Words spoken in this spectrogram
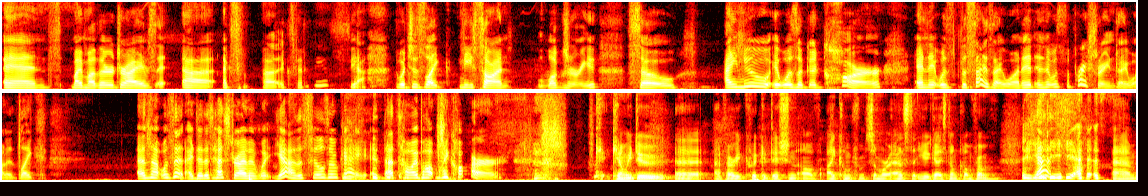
and my mother drives uh, X uh, Infinitis, yeah, which is like Nissan luxury. So I knew it was a good car, and it was the size I wanted, and it was the price range I wanted. Like, and that was it. I did a test drive and went, yeah, this feels okay, and that's how I bought my car. C- can we do uh, a very quick edition of I come from somewhere else that you guys don't come from? Yes. yes. Um,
